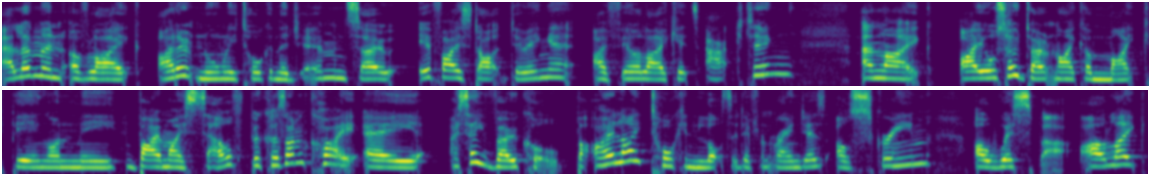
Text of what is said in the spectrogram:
element of like, I don't normally talk in the gym. And so if I start doing it, I feel like it's acting. And like, I also don't like a mic being on me by myself because I'm quite a, I say vocal, but I like talking lots of different ranges. I'll scream, I'll whisper, I'll like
